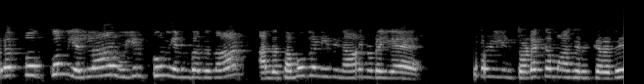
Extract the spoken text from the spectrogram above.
பிறப்புக்கும் எல்லா உயிர்க்கும் என்பதுதான் அந்த சமூக நீதி நாளினுடைய மொழியின் தொடக்கமாக இருக்கிறது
